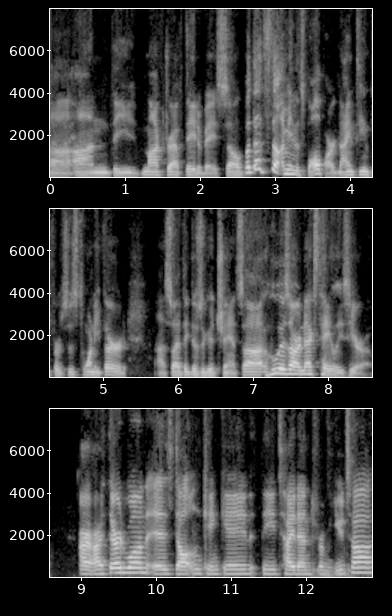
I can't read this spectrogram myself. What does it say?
okay. on the mock draft database. So, but that's still, I mean, it's ballpark 19th versus 23rd. Uh, so I think there's a good chance. Uh, who is our next Haley's hero? Our, our third one is Dalton Kincaid, the tight end from Utah.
